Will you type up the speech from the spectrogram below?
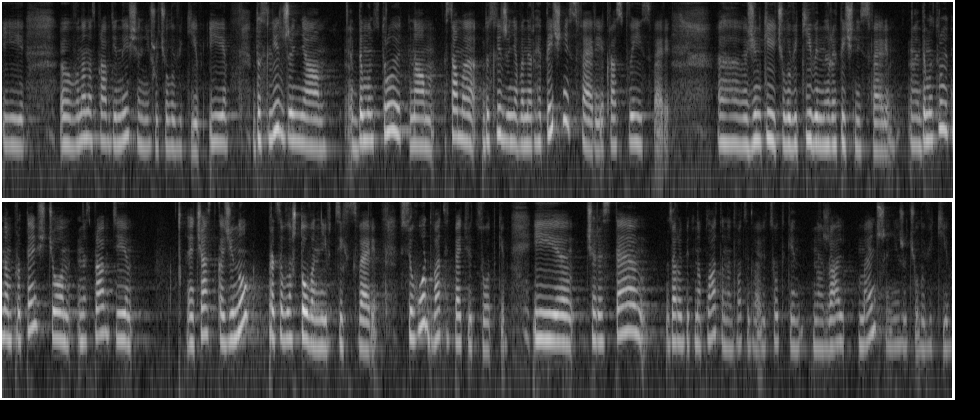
і е, вона насправді нижча ніж у чоловіків. І дослідження демонструють нам саме дослідження в енергетичній сфері, якраз в твоїй сфері. е, Жінки і чоловіки в енергетичній сфері е, демонструють нам про те, що насправді Частка жінок працевлаштовані в цій сфері всього 25%. І через те заробітна плата на 22%, на жаль, менша, ніж у чоловіків.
